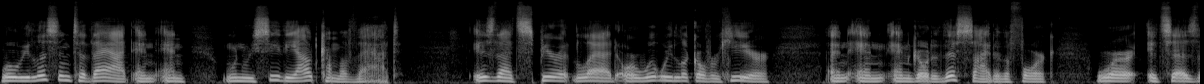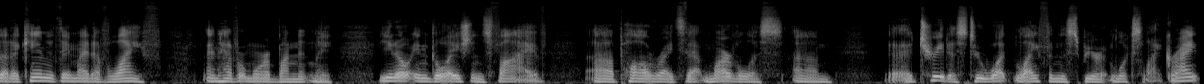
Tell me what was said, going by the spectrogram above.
Will we listen to that and, and when we see the outcome of that, is that spirit led, or will we look over here and, and, and go to this side of the fork where it says that I came that they might have life and have it more abundantly? You know, in Galatians 5, uh, Paul writes that marvelous um, uh, treatise to what life in the Spirit looks like, right?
